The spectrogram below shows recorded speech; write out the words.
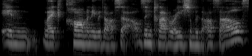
in like harmony with ourselves, in collaboration with ourselves.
